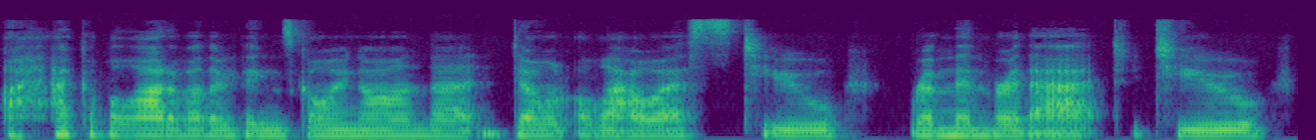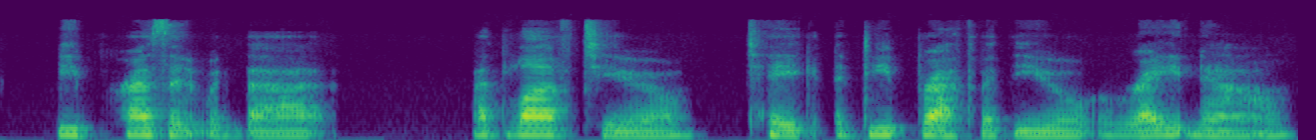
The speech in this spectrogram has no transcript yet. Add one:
a heck of a lot of other things going on that don't allow us to remember that, to be present with that. I'd love to take a deep breath with you right now.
